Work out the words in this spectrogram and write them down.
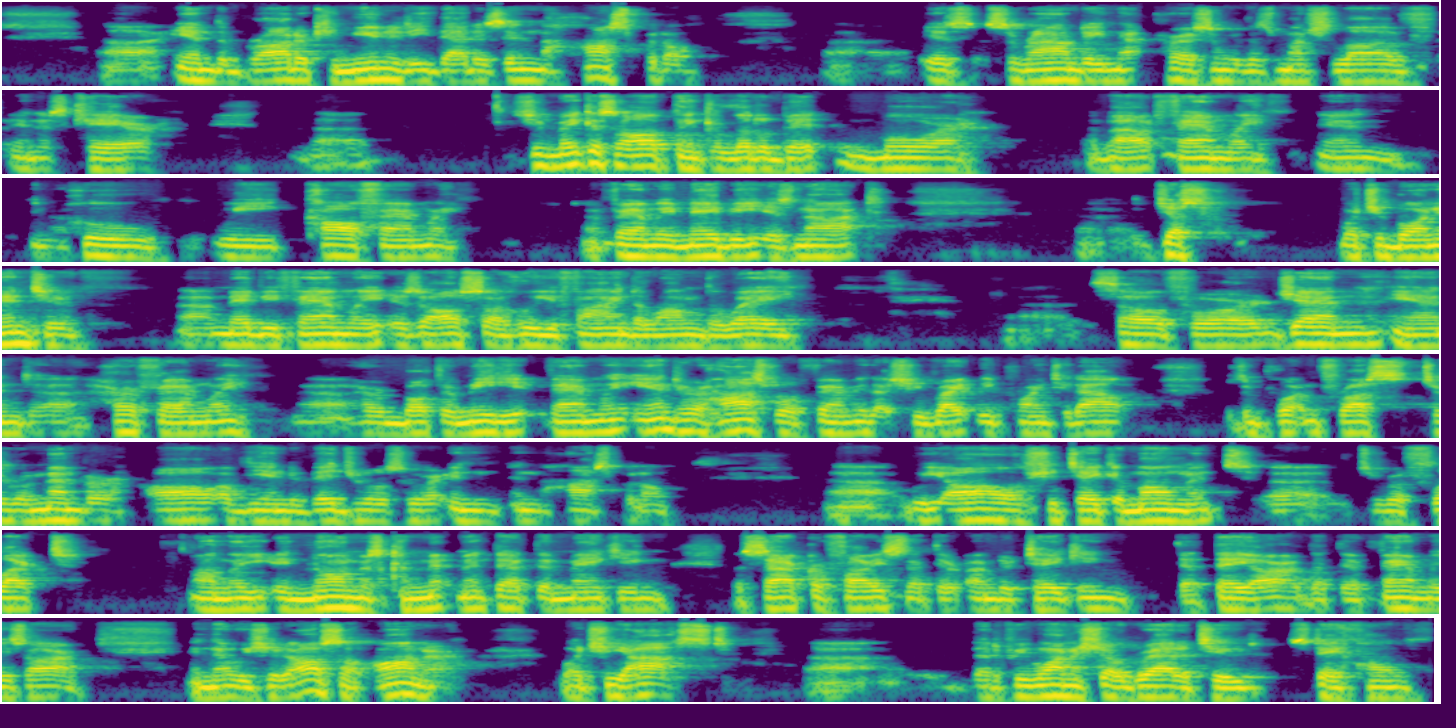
uh, and the broader community that is in the hospital uh, is surrounding that person with as much love and as care. Uh, should make us all think a little bit more about family and you know, who we call family. A family maybe is not uh, just what you're born into uh, maybe family is also who you find along the way. Uh, so for Jen and uh, her family, uh, her both immediate family and her hospital family that she rightly pointed out, it's important for us to remember all of the individuals who are in, in the hospital. Uh, we all should take a moment to reflect on the enormous commitment that they're making, the sacrifice that they're undertaking, that they are, that their families are, and that we should also honor what she asked uh, that if we want to show gratitude, stay home.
